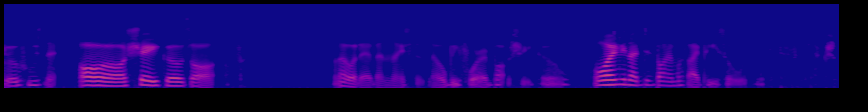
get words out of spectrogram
Who's next? Oh, Shaco's off. Well, that would have been nice to know before I bought Shaco. Well, I mean, I did buy him with IP, so it would make a difference, actually.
